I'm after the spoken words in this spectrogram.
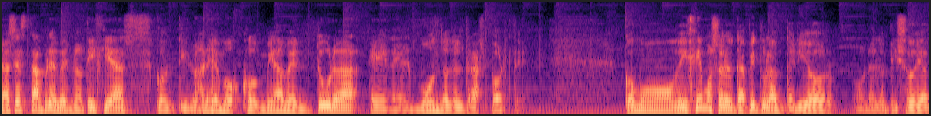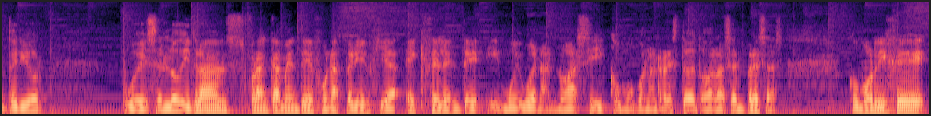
Tras estas breves noticias continuaremos con mi aventura en el mundo del transporte. Como dijimos en el capítulo anterior, o en el episodio anterior, pues el Loditrans francamente fue una experiencia excelente y muy buena, no así como con el resto de todas las empresas. Como os dije,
